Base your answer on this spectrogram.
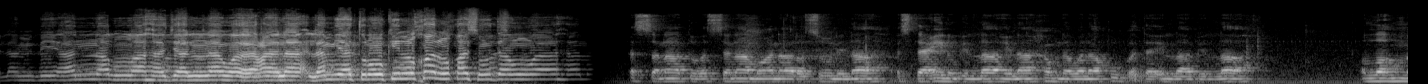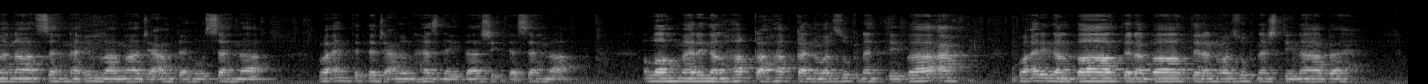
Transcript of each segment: اعلم بأن الله جل وعلا لم يترك الخلق سدى وهما الصلاة والسلام على رسولنا. استعين بالله لا حول ولا قوة إلا بالله. اللهم لا سهل إلا ما جعلته سهلا وأنت تجعل الهزن إذا شئت سهلا اللهم أرنا الحق حقا وارزقنا اتباعه وأرنا الباطل باطلا وارزقنا اجتنابه.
